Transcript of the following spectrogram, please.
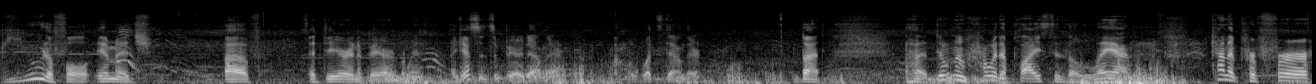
beautiful image of a deer and a bear and wind. I guess it's a bear down there. I don't know what's down there, but uh, don't know how it applies to the land. Kind of prefer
